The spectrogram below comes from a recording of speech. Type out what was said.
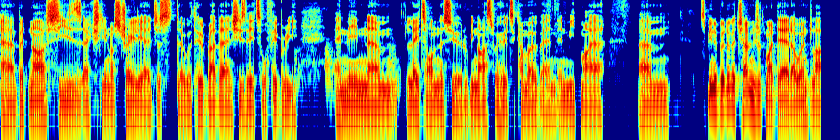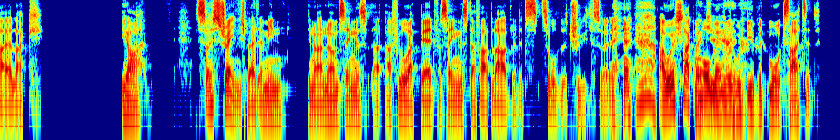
Uh, but now she's actually in Australia just uh, with her brother, and she's there till February. And then um, later on this year, it'll be nice for her to come over and, and meet Maya. Um, it's been a bit of a challenge with my dad. I won't lie. Like, yeah, it's so strange. But I mean, you know, I know I'm saying this. I, I, feel like bad for saying this stuff out loud, but it's it's all the truth. So I wish like my Thank old you. man would, would, be a bit more excited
